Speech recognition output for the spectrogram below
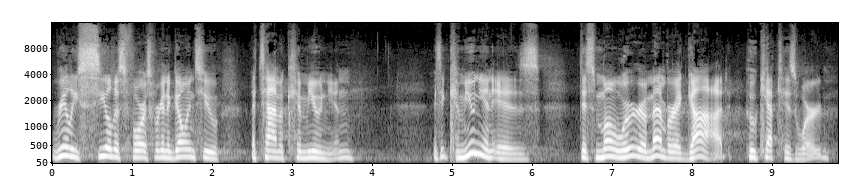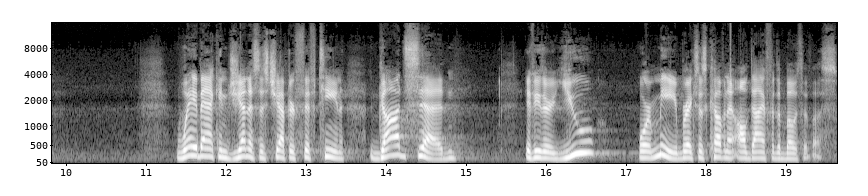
really seal this for us, we're going to go into a time of communion. Is it communion is this moment where we remember a God who kept his word. Way back in Genesis chapter 15, God said, If either you or me breaks this covenant, I'll die for the both of us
